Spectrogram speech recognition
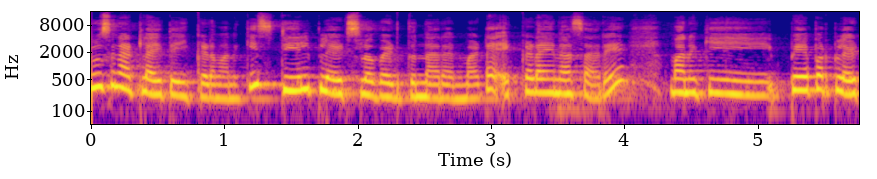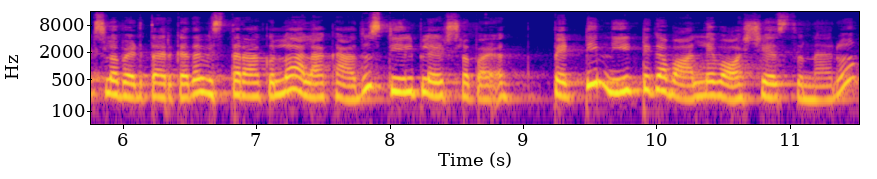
చూసినట్లయితే ఇక్కడ మనకి స్టీల్ ప్లేట్స్లో పెడుతున్నారనమాట ఎక్కడైనా సరే మనకి పేపర్ ప్లేట్స్లో పెడతారు కదా విస్తరాకుల్లో. అలా కాదు స్టీల్ ప్లేట్స్లో ప- పెట్టి నీట్గా వాళ్ళే వాష్ చేస్తున్నారు.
